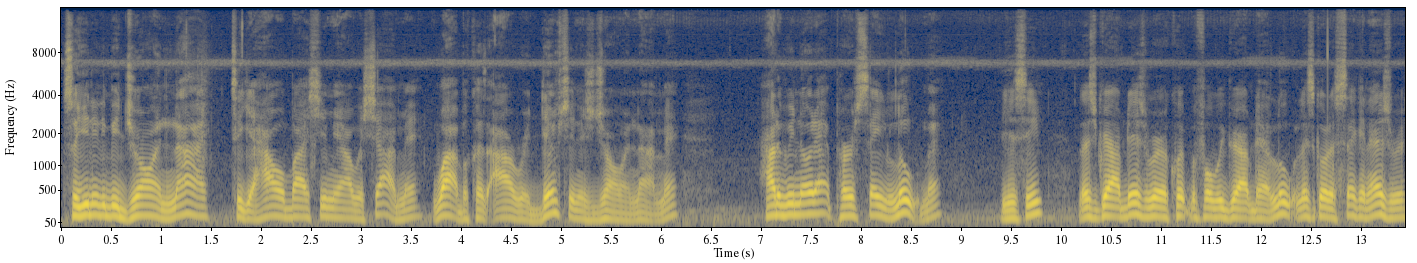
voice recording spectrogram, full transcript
So you need to be drawing nigh to Yahweh by Shah, man. Why? Because our redemption is drawing nigh, man. How do we know that? Per se Luke, man. You see? Let's grab this real quick before we grab that Luke. Let's go to 2nd Ezra,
